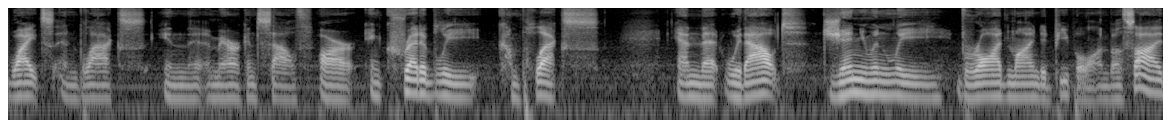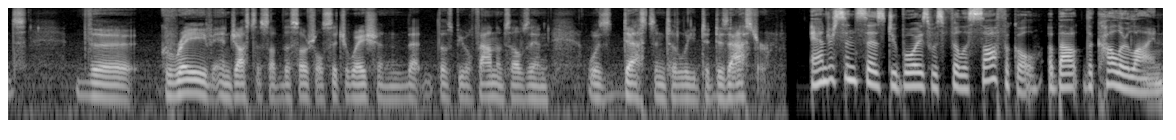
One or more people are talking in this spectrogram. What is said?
whites and blacks in the American South are incredibly complex, and that without genuinely broad minded people on both sides, the grave injustice of the social situation that those people found themselves in was destined to lead to disaster. Anderson says Du Bois was philosophical about the color line.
